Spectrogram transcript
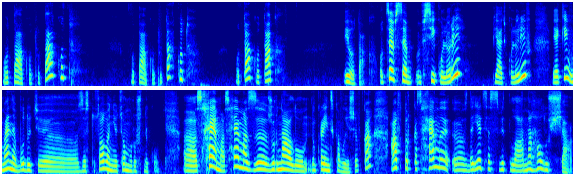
отак от, отак от, отак от, отак от, отак, отак і отак. Оце все, всі кольори, 5 кольорів, які в мене будуть е, застосовані у цьому рушнику. Е, Схема, схема з журналу Українська вишивка. Авторка схеми, е, здається, Світлана Галущак.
